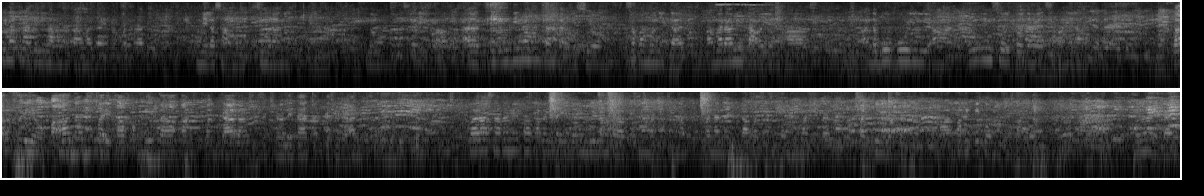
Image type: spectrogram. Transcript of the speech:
Tinatrato nila ako ng tama gaya ng pagtrato nila sa amin simula nung nung stay pa. At hindi naman pantay is yung sa komunidad. ah, maraming tao yung uh, nabubuli, uh, yung insulto dahil sa kanilang gender identity. Para sa iyo, paano mo maipapakita ang paggalang sa sexualidad at kasiraan sa individual? Para sa akin, may papakita ito, hindi lang sa pamamagitan ng pananalita, kundi sa pamamagitan ng pagkilos sa uh, pakikitungo sa tao. Uh, kunwari, kahit,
